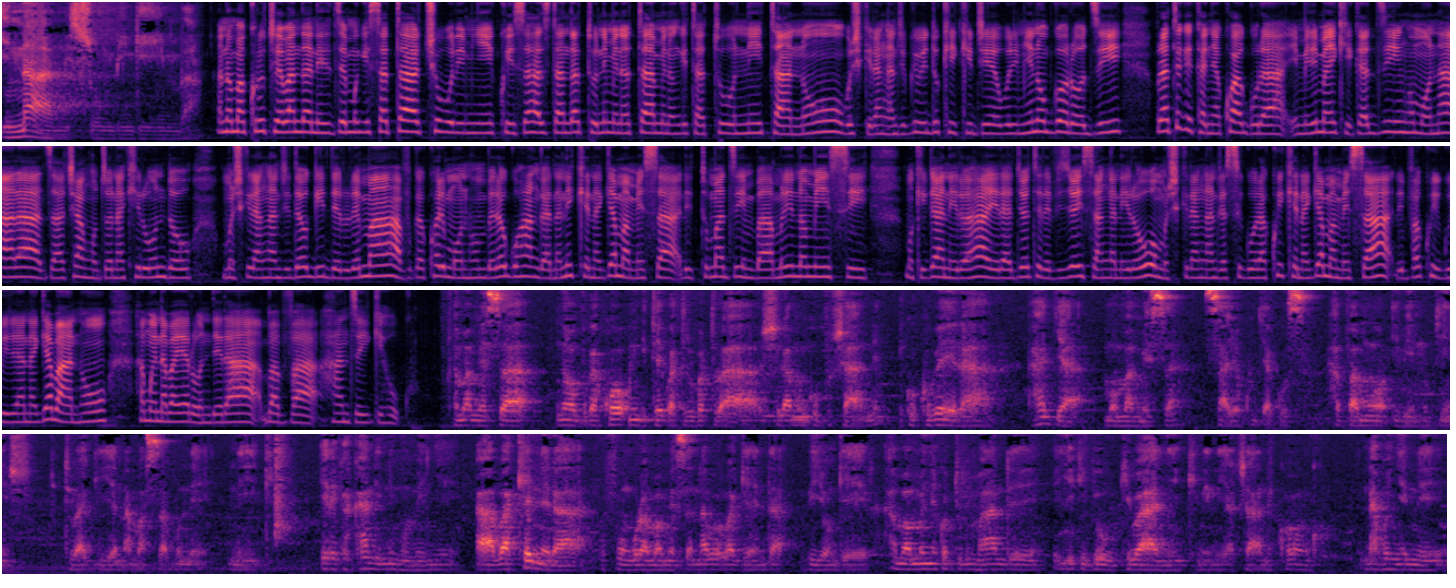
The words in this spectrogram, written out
inama isumba ingimba ano makuru tuyabandanirize mu gisata cy'uburimyi ku isaha zitandatu n'iminota mirongo itatu n'itanu ubushikiranganje bw'ibidukikije uburimyi n'ubworozi burategekanya kwagura imirima y'ikigazi nko mu ntara za cankuzo na kirundo umushikiranganje deogide rurema avuga ko ari mu ntumbero yo guhangana n'ikena ry'amamesa rituma zimba muri ino minsi mu kiganiro yahaye radiyo televiziyo isanganiro uwo mushikiranganje asigura ko ikena ry'amamesa riva ku igurirana ry'abantu hamwe n'abayarondera bava hanze y'igihugu amamesa navuga ko n'igiterwa turiko turashiramo ingufu cyane kubera hajya mu mamesa si yo kujya gusa havamo ibintu byinshi tutibagiye n'amasabune n'iki ereka kandi nimumenye abakenera gufungura amamesa nabo bagenda biyongera amamenye ko turi impande y'iki gihugu kibanyi ya cyane kongo nabo nyine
